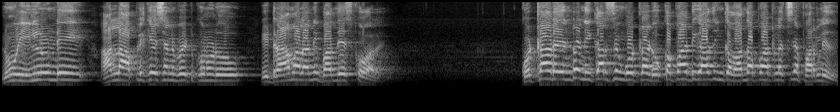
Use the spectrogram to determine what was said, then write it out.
నువ్వు ఇల్లుండి అందులో అప్లికేషన్లు పెట్టుకున్నాడు ఈ డ్రామాలన్నీ బంద్ చేసుకోవాలి. కొట్లాడేంటో నికర్సం కొట్లాడు. ఒక్క పార్టీ కాదు ఇంకా వంద పార్టీలు వచ్చినా పర్లేదు.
